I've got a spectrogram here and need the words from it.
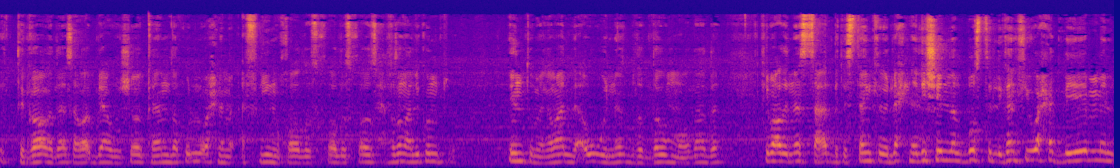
التجارة ده سواء بيع وشراء الكلام ده كله إحنا مقفلينه خالص خالص خالص. حفاظا عليكم أنتوا أنتم يا جماعة اللي أول ناس بتتضر من الموضوع ده. في بعض الناس ساعات بتستنكر إن إحنا ليه شلنا ال post اللي كان فيه واحد بيعمل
